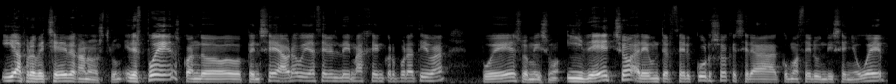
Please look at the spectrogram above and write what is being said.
y aproveché Veganostrum. Y después, cuando pensé, ahora voy a hacer el de imagen corporativa, pues lo mismo. Y de hecho, haré un tercer curso que será cómo hacer un diseño web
